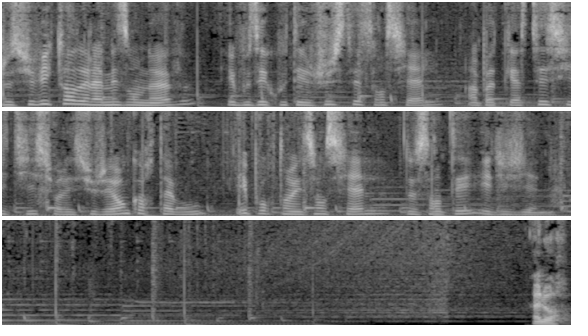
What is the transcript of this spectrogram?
Je suis Victoire de la Maison Neuve et vous écoutez Juste Essentiel, un podcast City sur les sujets encore tabous et pourtant essentiels de santé et d'hygiène. Alors,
